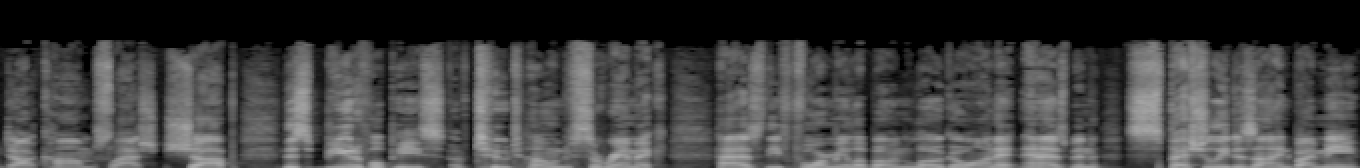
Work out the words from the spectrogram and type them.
dot com slash shop. This beautiful piece of two-toned ceramic has the Formula Bone logo on it and has been specially designed by me,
